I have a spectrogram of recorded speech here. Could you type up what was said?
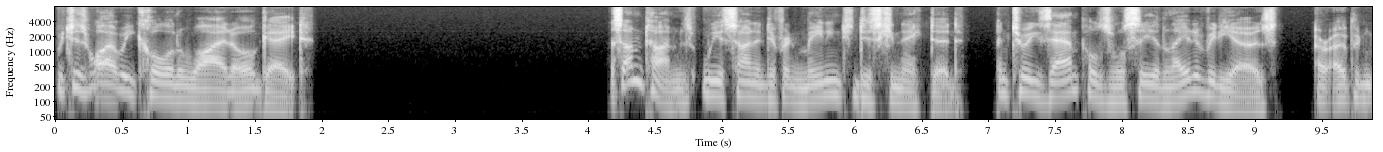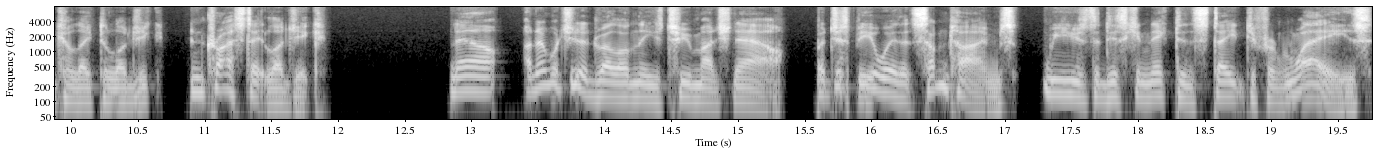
which is why we call it a wired OR gate. Sometimes we assign a different meaning to disconnected, and two examples we'll see in later videos are open collector logic and tri-state logic. Now, I don't want you to dwell on these too much now, but just be aware that sometimes we use the disconnected state different ways,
